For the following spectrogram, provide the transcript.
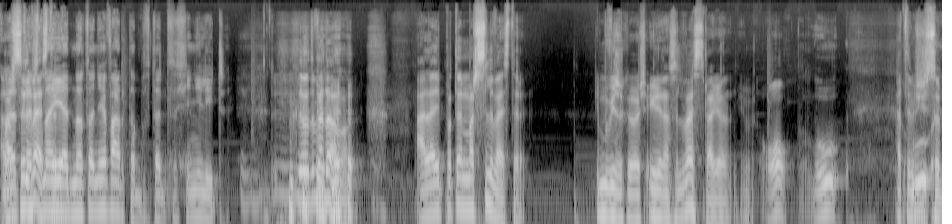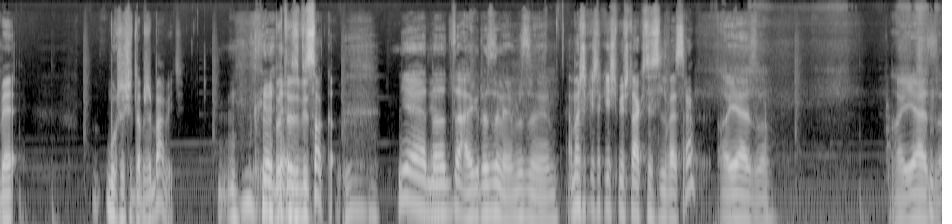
Ale też na Sylwester. jedno to nie warto, bo wtedy to się nie liczy. No to wiadomo. Ale potem masz Sylwester. I mówisz do kogoś, idę na Sylwestra i on, o, U. a ty myślisz U. sobie, muszę się dobrze bawić, bo to jest wysoko. Nie, no tak, rozumiem, rozumiem. A masz jakieś takie śmieszne akcje Sylwestra? O Jezu. O Jezu.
